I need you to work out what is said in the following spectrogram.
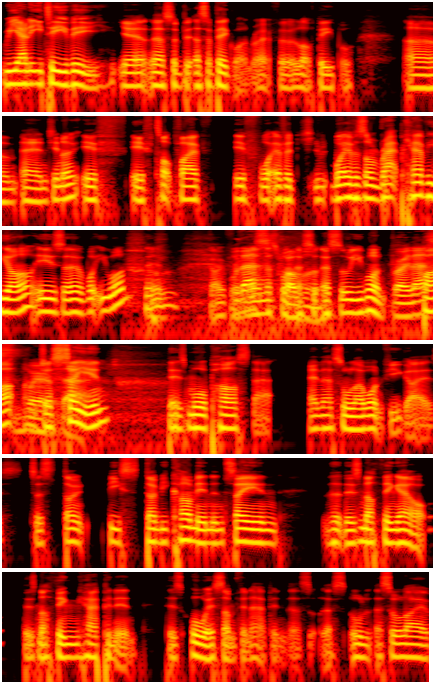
Reality TV, yeah, that's a that's a big one, right, for a lot of people. Um, and you know, if if top five, if whatever whatever's on RapCaviar is uh, what you want, then go for well, it. That's, that's what that's, that's, all you want, bro. That's but I'm just saying, there's more past that, and that's all I want for you guys. Just don't be don't be coming and saying that there's nothing out, there's nothing happening. There's always something happening. That's that's all. That's all I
